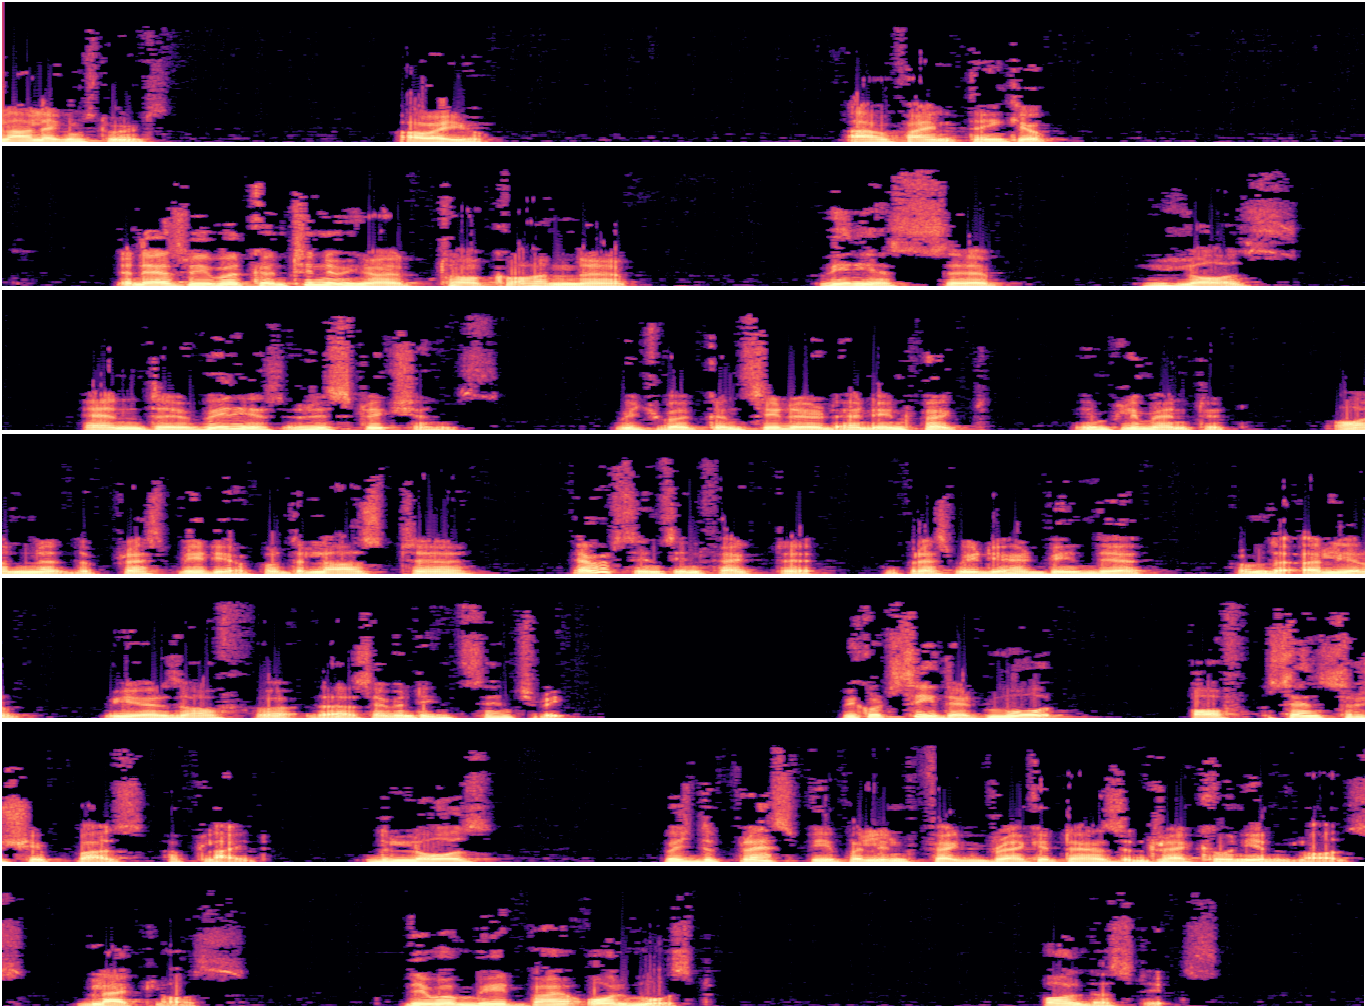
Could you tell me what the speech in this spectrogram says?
السلام علیکم students I you fine thank you and as we were continue your talk on various laws and various restriction which were considered and in fact implemented on the press media for the last ever since media had been there from the earlier years of uh, the 17th century. We could see that more of censorship was applied. The laws which the press people in fact bracket as draconian laws, black laws, they were made by almost all the states.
